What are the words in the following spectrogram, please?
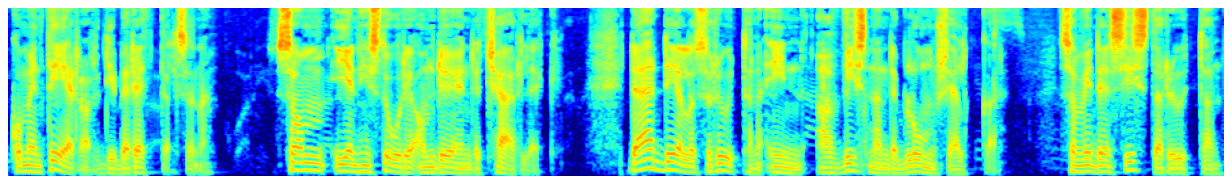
kommenterar de berättelserna, som i en historia om döende kärlek. Där delas rutorna in av vissnande blomskälkar, som vid den sista rutan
